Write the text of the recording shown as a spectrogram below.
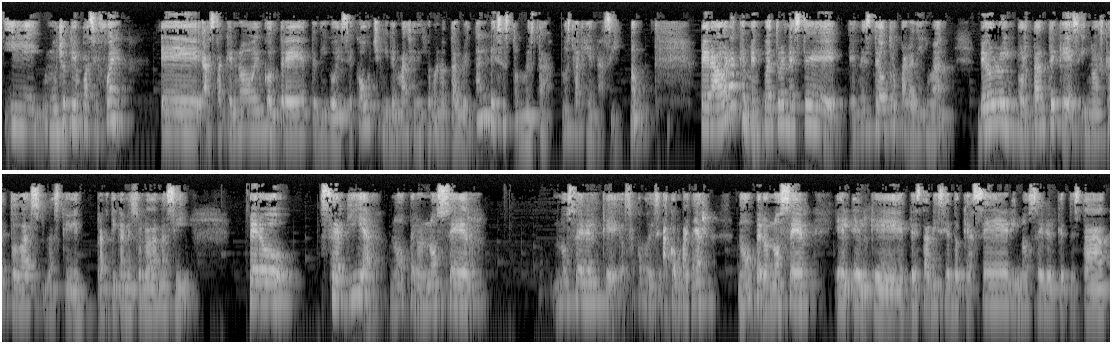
Y mucho tiempo así fue. Eh, hasta que no encontré, te digo, hice coaching y demás, y dije, bueno, tal vez, tal vez esto no está, no está bien así, ¿no? Pero ahora que me encuentro en este, en este otro paradigma, veo lo importante que es, y no es que todas las que practican eso lo hagan así, pero ser guía, ¿no? Pero no ser, no ser el que, o sea, como dice, acompañar, ¿no? Pero no ser el, el, que te está diciendo qué hacer y no ser el que te está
